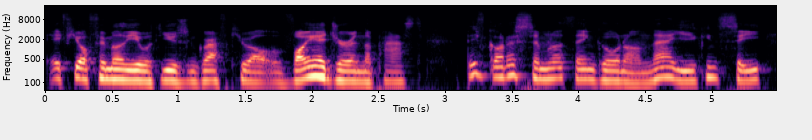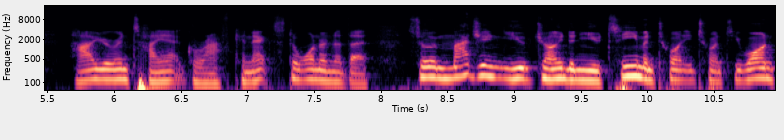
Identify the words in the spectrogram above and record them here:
if you're familiar with using GraphQL Voyager in the past, they've got a similar thing going on there. You can see how your entire graph connects to one another. So imagine you've joined a new team in 2021.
